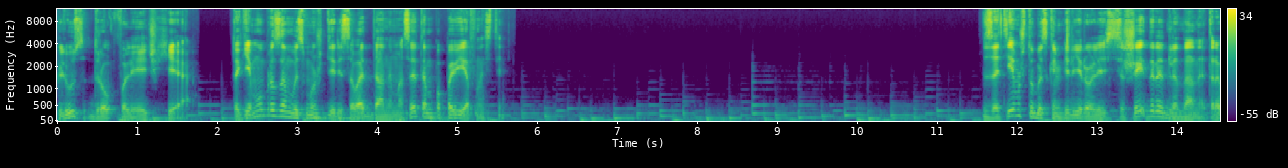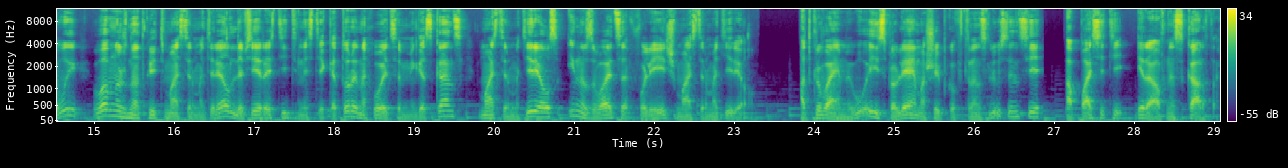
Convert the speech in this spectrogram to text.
плюс Drop Foliage Here. Таким образом вы сможете рисовать данным ассетом по поверхности. Затем, чтобы скомпилировались все шейдеры для данной травы, вам нужно открыть мастер материал для всей растительности, который находится в Megascans, Master Materials и называется Foliage Master Material. Открываем его и исправляем ошибку в Translucency, Opacity и Roughness картах.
